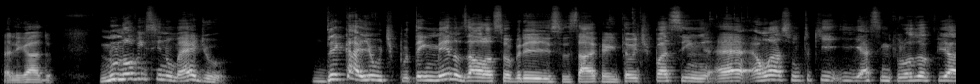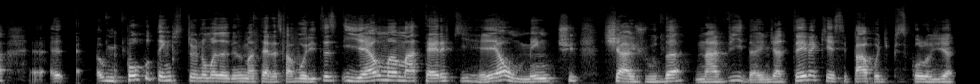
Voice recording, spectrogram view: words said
tá ligado? No novo ensino médio, decaiu, tipo, tem menos aula sobre isso, saca? Então, tipo assim, é, é um assunto que, e assim, filosofia é, é, em pouco tempo se tornou uma das minhas matérias favoritas e é uma matéria que realmente te ajuda na vida. A gente já teve aqui esse papo de psicologia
